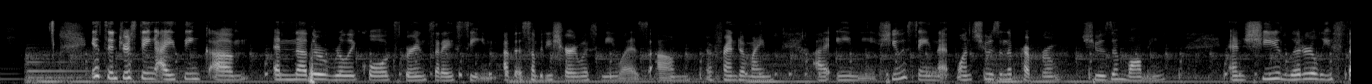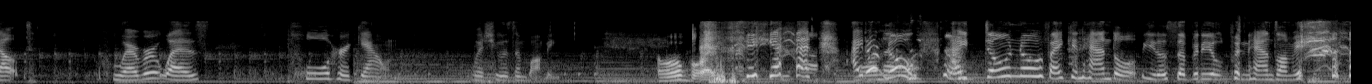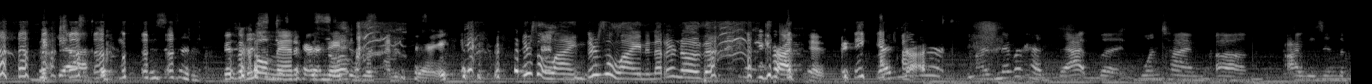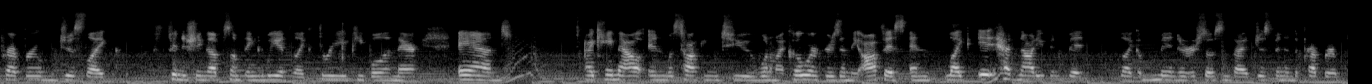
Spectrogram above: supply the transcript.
it's interesting. I think um, another really cool experience that I've seen uh, that somebody shared with me was um, a friend of mine, uh, Amy. She was saying that once she was in the prep room, she was embalming, and she literally felt whoever it was pull her gown when she was embalming Oh boy. yeah. I don't know. I don't know if I can handle, you know, somebody putting hands on me. yeah. Physical manifestations are kind of scary. There's a line. There's a line, and I don't know that. you crossed it. yeah. I've, never, I've never had that, but one time um, I was in the prep room just like finishing up something, and we had like three people in there, and I came out and was talking to one of my coworkers in the office, and like it had not even been like a minute or so since I had just been in the prep room.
